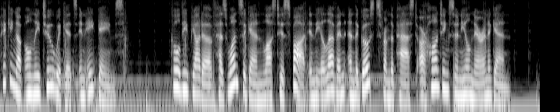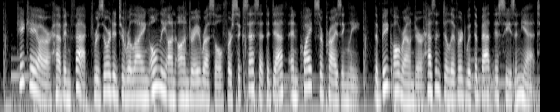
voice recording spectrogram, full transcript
picking up only two wickets in eight games. Kuldeep Yadav has once again lost his spot in the 11 and the ghosts from the past are haunting Sunil Narine again. KKR have in fact resorted to relying only on Andre Russell for success at the death and quite surprisingly, the big all-rounder hasn't delivered with the bat this season yet.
